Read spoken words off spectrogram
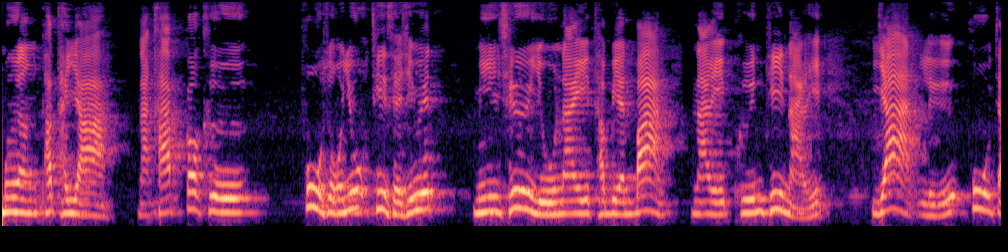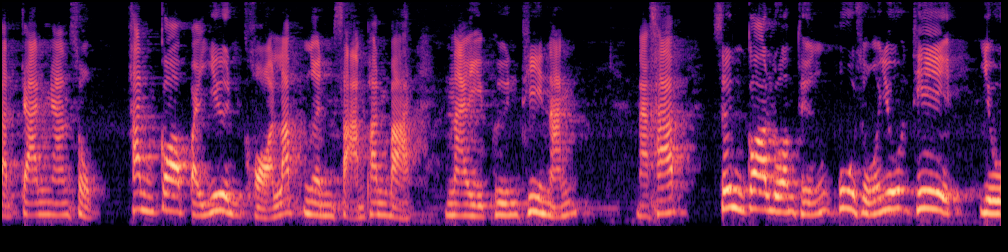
เมืองพัทยานะครับ ก็คือผู้สูงอายุที่เสียชีวิตมีชื่ออยู่ในทะเบียนบ้านในพื้นที่ไหน ญาติหรือผู้จัดการงานศพ ท่านก็ไปยื่นขอรับเงิน 3,000 บาทในพื้นที่นั้นนะครับ ซึ่งก็รวมถึงผู้สูงอายุที่อยู่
